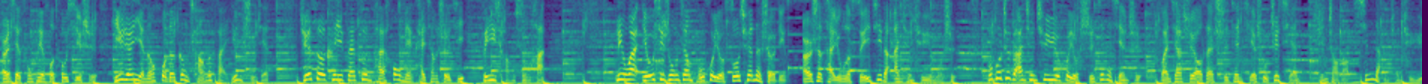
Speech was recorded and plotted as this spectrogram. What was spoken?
而且从背后偷袭时，敌人也能获得更长的反应时间。角色可以在盾牌后面开枪射击，非常凶悍。另外，游戏中将不会有缩圈的设定，而是采用了随机的安全区域模式。不过，这个安全区域会有时间的限制，玩家需要在时间结束之前寻找到新的安全区域。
